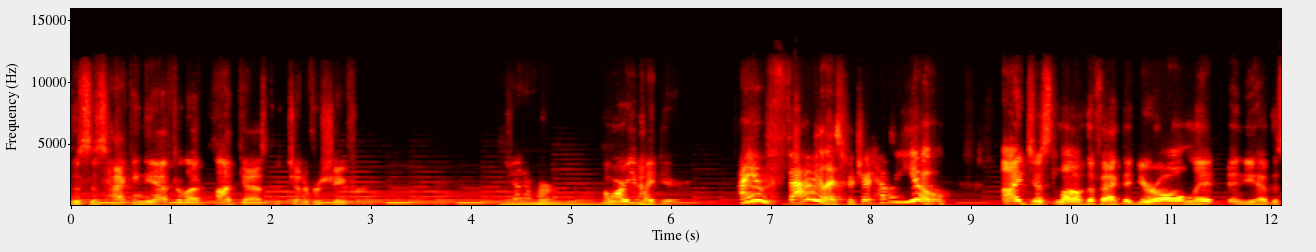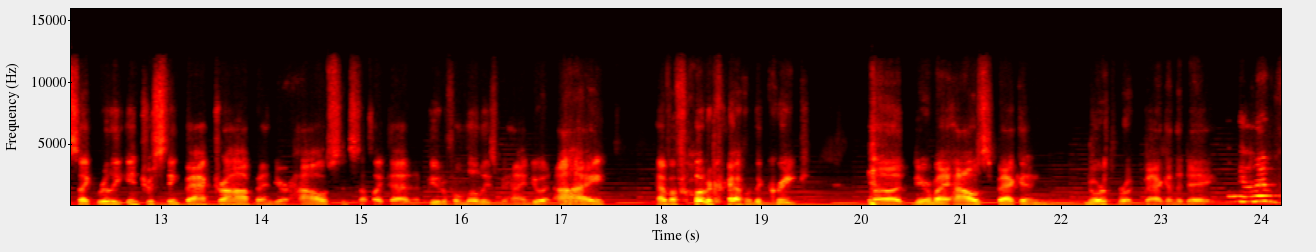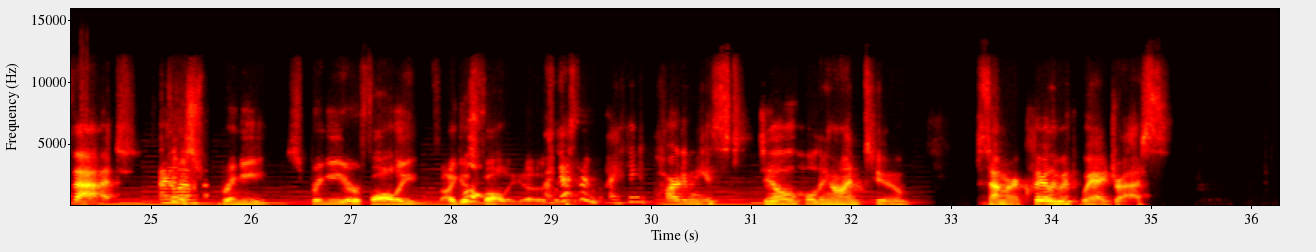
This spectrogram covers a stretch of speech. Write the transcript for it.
This is Hacking the Afterlife podcast with Jennifer Shaffer. Jennifer, how are you, my dear? I am fabulous, Richard. How are you? I just love the fact that you're all lit and you have this like really interesting backdrop and your house and stuff like that, and beautiful lilies behind you. And I have a photograph of the creek uh, near my house back in Northbrook back in the day. I love that. I love that. springy, springy or folly. I guess Well, folly. Yeah, I guess I'm, I think part of me is still holding on to summer, clearly with the way I dress.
